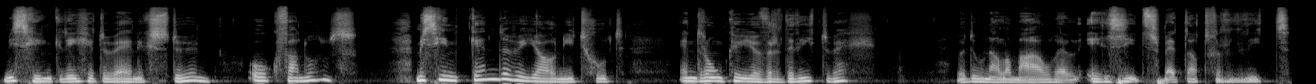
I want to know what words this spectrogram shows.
misschien kreeg je te weinig steun, ook van ons. Misschien kenden we jou niet goed en dronken je verdriet weg. We doen allemaal wel eens iets met dat verdriet.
